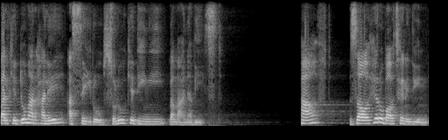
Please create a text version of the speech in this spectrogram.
بلکه دو مرحله از سیر و سلوک دینی و معنوی است. هفت ظاهر و باطن دین.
